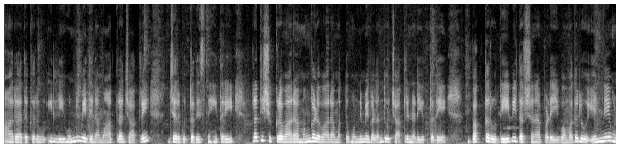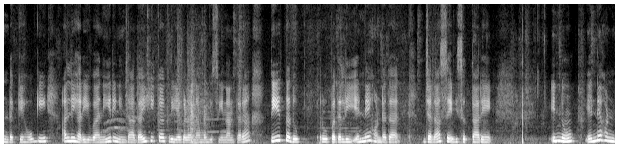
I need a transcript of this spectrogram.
ಆರಾಧಕರು, ಇಲ್ಲಿ ಹುಣ್ಣಿಮೆ ದಿನ ಮಾತ್ರ ಜಾತ್ರೆ ಜರುಗುತ್ತದೆ ಸ್ನೇಹಿತರೆ. ಪ್ರತಿ ಶುಕ್ರವಾರ, ಮಂಗಳವಾರ ಮತ್ತು ಹುಣ್ಣಿಮೆಗಳಂದು ಜಾತ್ರೆ ನಡೆಯುತ್ತದೆ. ಭಕ್ತರು ದೇವಿ ದರ್ಶನ ಪಡೆಯುವ ಮೊದಲು ಎಣ್ಣೆ ಹೊಂಡಕ್ಕೆ ಹೋಗಿ ಅಲ್ಲಿ ಹರಿಯುವ ನೀರಿನಿಂದ ದೈಹಿಕ ಕ್ರಿಯೆಗಳನ್ನು ಮುಗಿಸಿ ನಂತರ ತೀರ್ಥದ ರೂಪದಲ್ಲಿ ಎಣ್ಣೆ ಹೊಂಡದ ಜಲ ಸೇವಿಸುತ್ತಾರೆ. ಇನ್ನು ಎಣ್ಣೆ ಹೊಂಡ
